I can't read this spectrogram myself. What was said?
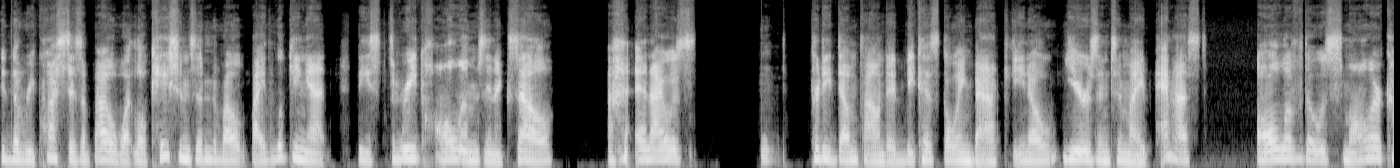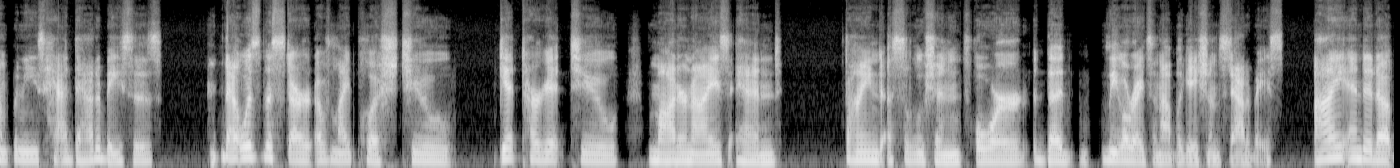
the request is about, what locations it's about by looking at these three columns in Excel. And I was pretty dumbfounded because going back, you know, years into my past, all of those smaller companies had databases. That was the start of my push to get Target to modernize and find a solution for the legal rights and obligations database. I ended up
